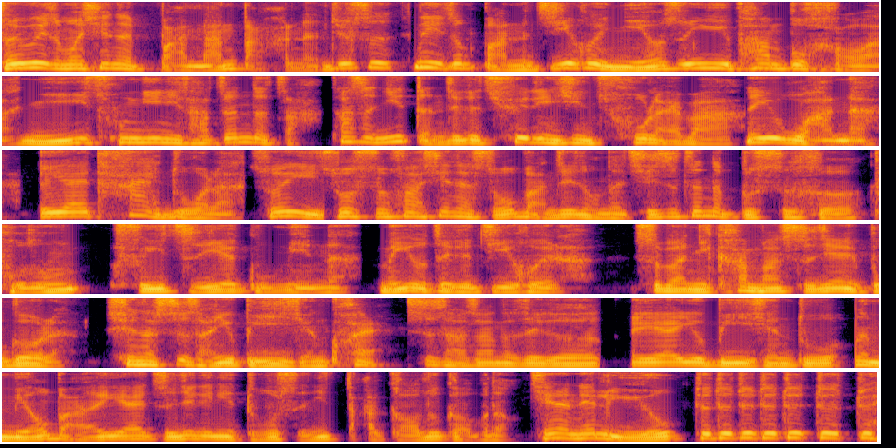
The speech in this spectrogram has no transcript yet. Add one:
所以为什么现在板难打呢？就是那种板的机会，你要是预判不好啊，你一冲进去它真的砸。但是你等这个确定性出来吧，那又晚了。AI 太多了，所以说实话，现在首板这种的其实真的不适合普通非职业股民了，没有这个机会了。是吧？你看盘时间也不够了。现在市场又比以前快，市场上的这个 AI 又比以前多，那秒板 AI 直接给你堵死，你打搞都搞不到。前两天旅游，对对对对对对对，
